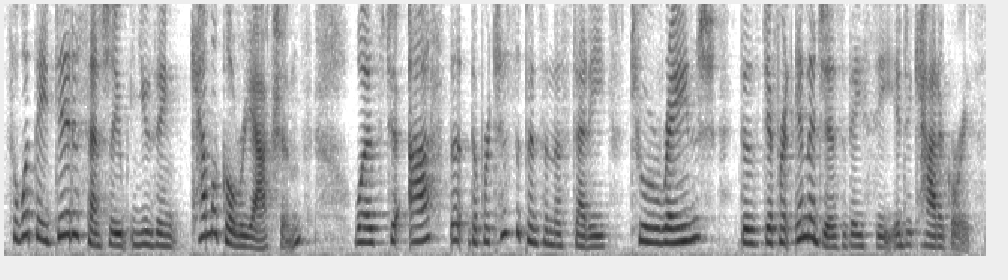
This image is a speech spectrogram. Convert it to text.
So what they did essentially using chemical reactions was to ask the, the participants in the study to arrange those different images that they see into categories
